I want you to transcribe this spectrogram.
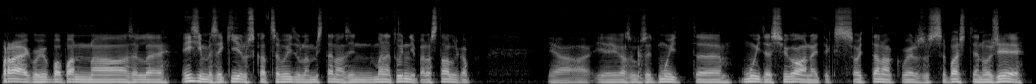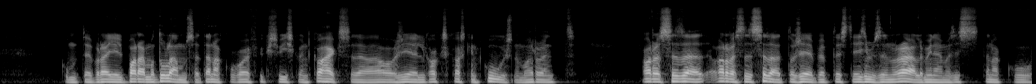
praegu juba panna selle esimese kiiruskatse võidule, mis täna siin mõne tunni pärast algab. ja, ja igasuguseid muid, muid asju ka, näiteks Ott Tänak versus Sebastian Ogier. kumb teeb rallil parema tulemuse, Tänaku KF üks viiskümmend kaheksa, Ogier'l kaks kakskümmend kuus, no ma arvan, et arvestades seda, arvestades seda, et Ožee peab tõesti esimesena rajale minema, siis Tänaku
